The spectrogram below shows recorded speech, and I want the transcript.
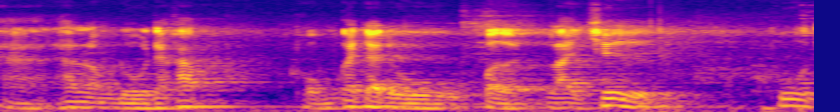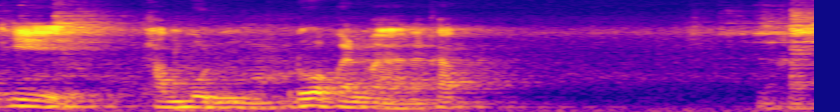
อ่าท่านลองดูนะครับ ผมก็จะดูเปิดรายชื่อ ผู้ที่ทำบุญร่วมกันมานะครับนะครับ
